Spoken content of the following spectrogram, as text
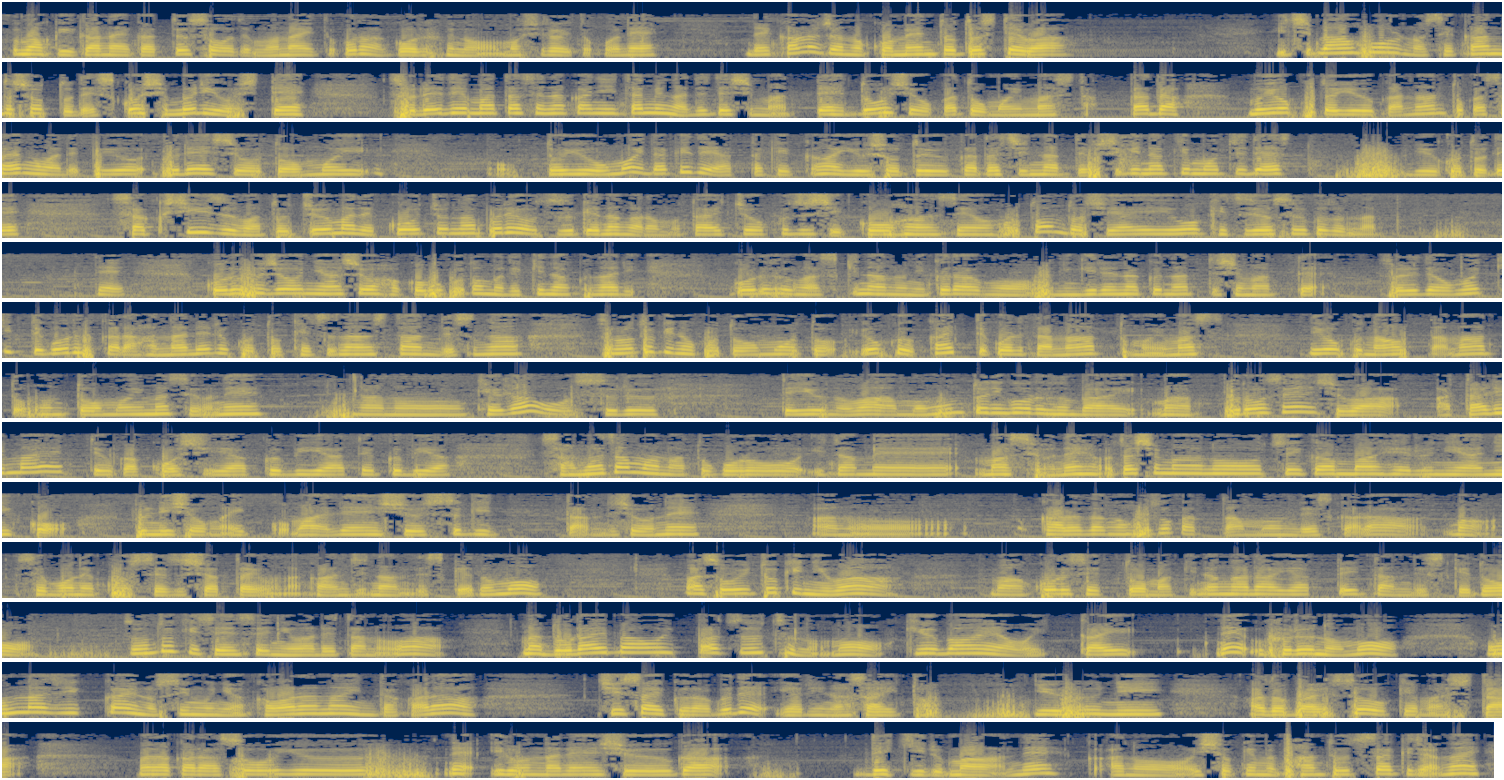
うまくいかないかっていうそうでもないところがゴルフの面白いところで、で、彼女のコメントとしては、1番ホールのセカンドショットで少し無理をして、それでまた背中に痛みが出てしまって、どうしようかと思いました。ただ、無欲というか、なんとか最後までプヨプレーしようと思い、という思いだけでやった結果が優勝という形になって不思議な気持ちです。ということで、昨シーズンは途中まで好調なプレーを続けながらも体調を崩し、後半戦はほとんど試合を欠場することになった。で、ゴルフ場に足を運ぶこともできなくなり、ゴルフが好きなのにクラブも握れなくなってしまって、それで思い切ってゴルフから離れることを決断したんですが、その時のことを思うとよく帰ってこれたなと思います。よく治ったなと本当思いますよね。あの、怪我をするっていうのはもう本当にゴルフの場合、まあ、プロ選手は当たり前っていうか腰や首や手首や様々なところを痛めますよね。私もあの、椎間板ヘルニア2個、分離症が1個、まあ練習しすぎたんでしょうね。あの、体が細かったもんですから、まあ背骨骨折しちゃったような感じなんですけども、まあそういう時には、まあコルセットを巻きながらやっていたんですけど、その時先生に言われたのは、まあドライバーを一発打つのも、9番エアを一回ね、振るのも、同じ1回のスイングには変わらないんだから、小さいクラブでやりなさいというふうにアドバイスを受けました。まあだからそういうね、いろんな練習ができる。まあね、あの、一生懸命パンと打つだけじゃない、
